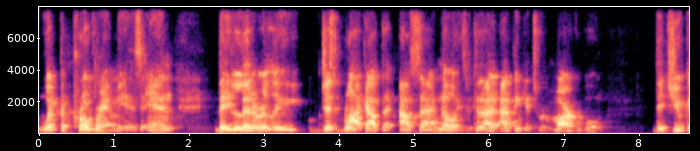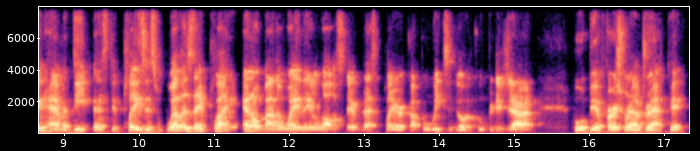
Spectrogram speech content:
what the program is, and they literally just block out the outside noise because I, I think it's remarkable that you can have a defense that plays as well as they play. And oh, by the way, they lost their best player a couple weeks ago in Cooper DeJean, who will be a first round draft pick.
